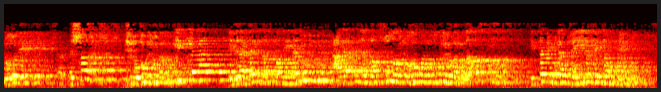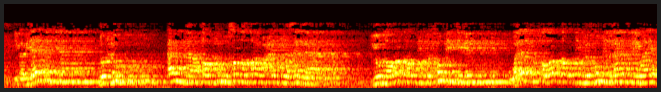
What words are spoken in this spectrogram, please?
الوضوء إيه؟ الشرع. مش الوضوء اللغوي إلا إذا دلت قرينه على أن المقصود الوضوء اللغوي ده اصل انتبهوا له جيدا فإنه مهم. يبقى بداية كده وسلم يتوضأ من لحوم الإبل ولا يتوضأ من لحوم الغنم في روايه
